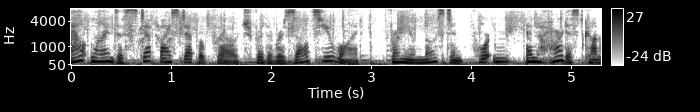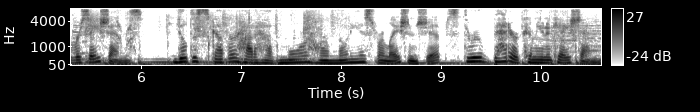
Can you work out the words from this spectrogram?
outlines a step by step approach for the results you want from your most important and hardest conversations. You'll discover how to have more harmonious relationships through better communication,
